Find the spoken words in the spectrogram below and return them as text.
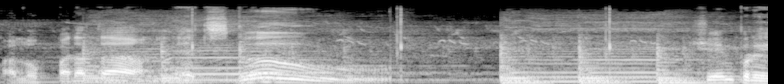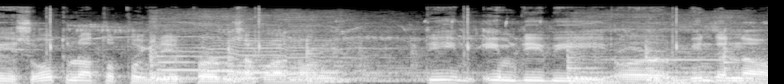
palop pa. Let's go! Siyempre, suot na to uniform sa kung ano, Team MDB or Mindanao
